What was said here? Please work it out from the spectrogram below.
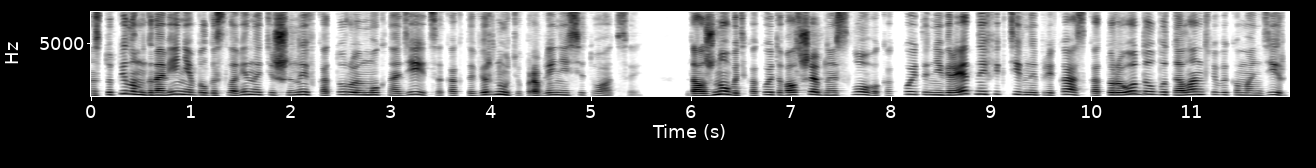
Наступило мгновение благословенной тишины, в которую он мог надеяться как-то вернуть управление ситуацией. Должно быть какое-то волшебное слово, какой-то невероятно эффективный приказ, который отдал бы талантливый командир,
